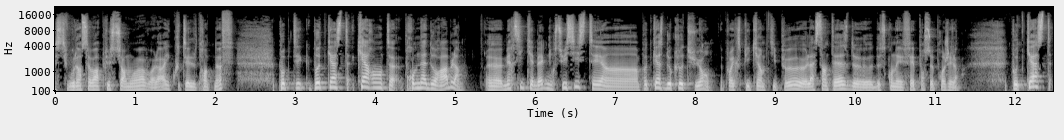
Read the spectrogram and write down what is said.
Si vous voulez en savoir plus sur moi, voilà, écoutez le 39. Podcast 40, Promenadorable. Euh, merci Québec. Donc celui-ci c'était un podcast de clôture pour expliquer un petit peu euh, la synthèse de, ce qu'on avait fait pour ce projet-là. Podcast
